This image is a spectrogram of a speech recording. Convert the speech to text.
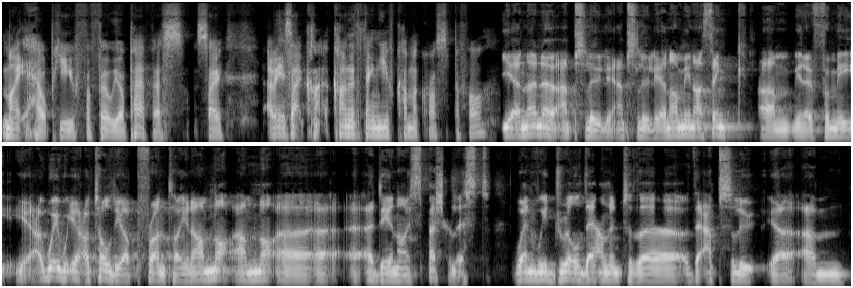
might help you fulfill your purpose. So, I mean, is that kind of thing you've come across before? Yeah, no, no, absolutely, absolutely. And I mean, I think, um, you know, for me, yeah, we, we, I told you up front, you know, I'm not, I'm not a, a, a D&I specialist. When we drill down into the the absolute uh, um,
